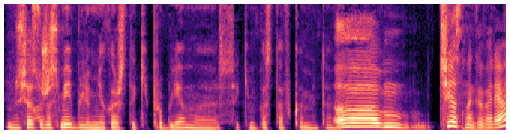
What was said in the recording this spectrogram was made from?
Ну, сейчас уже с мебелью, мне кажется, такие проблемы с такими поставками. Эм, честно говоря,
